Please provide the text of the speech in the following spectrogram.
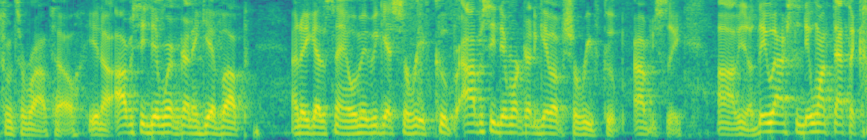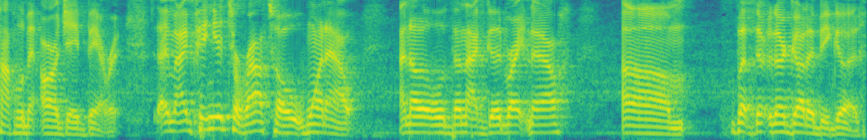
from Toronto, you know, obviously they weren't going to give up I know you guys are saying, well, maybe get Sharif Cooper. Obviously, they weren't going to give up Sharif Cooper. Obviously, um, you know, they actually they want that to complement R.J. Barrett. In my opinion, Toronto won out. I know they're not good right now, um, but they're they're gonna be good.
